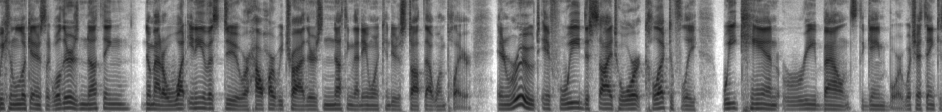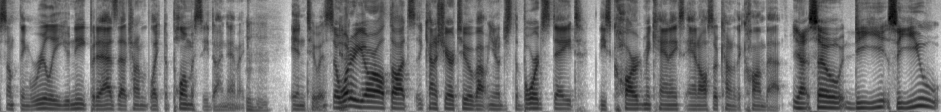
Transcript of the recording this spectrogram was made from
we can look at it as like, well, there's nothing, no matter what any of us do or how hard we try, there's nothing that anyone can do to stop that one player. In Root, if we decide to work collectively, we can rebalance the game board, which I think is something really unique, but it adds that kind of like diplomacy dynamic mm-hmm. into it. So, what are your all thoughts? Uh, kind of share too about you know just the board state, these card mechanics, and also kind of the combat. Yeah. So do you? So you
